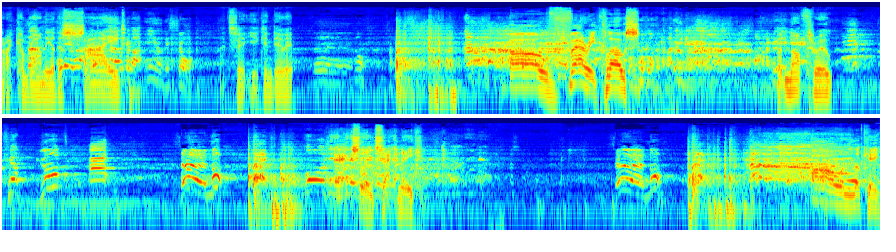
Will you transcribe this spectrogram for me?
Right, come round the other side. That's it, you can do it. Oh, very close. But not through. Excellent technique. Oh, unlucky,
